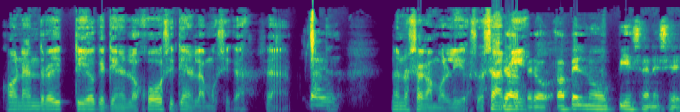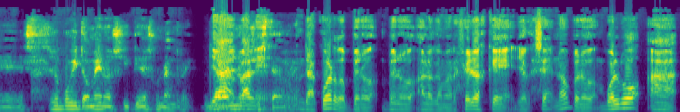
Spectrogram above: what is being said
con Android, tío, que tiene los juegos y tiene la música. O sea, Claro. No nos hagamos líos. O sea, a Ya, mí, pero Apple no piensa en ese, es un poquito menos si tienes un Android. Ya, no vale, Android. de acuerdo, pero, pero a lo que me refiero es que, yo qué sé, ¿no? Pero vuelvo a,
